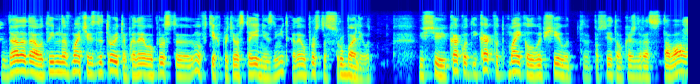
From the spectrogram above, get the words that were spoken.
Да-да-да, вот именно в матчах с Детройтом, когда его просто, ну, в тех противостояниях знаменитых, когда его просто срубали, вот и все. И как вот, и как вот Майкл вообще вот после этого каждый раз вставал?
